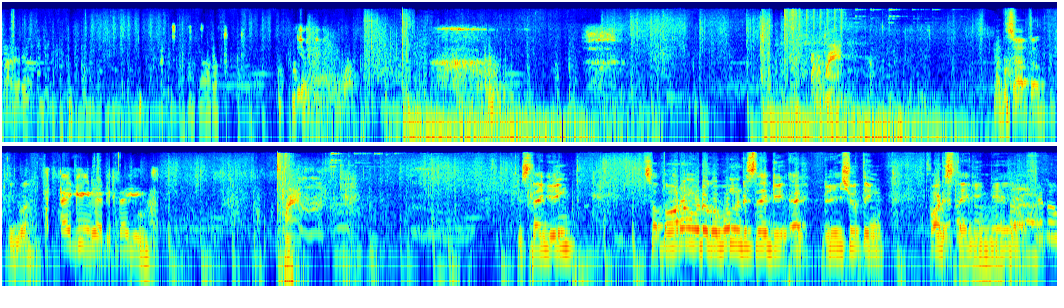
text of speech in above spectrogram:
Ada. Siap. Mati satu, tiba. Tagging dia, di tagging. Di staging. Satu orang udah gue bunuh di staging. Eh, di shooting. Oh, di staging ya. ya. Itu.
